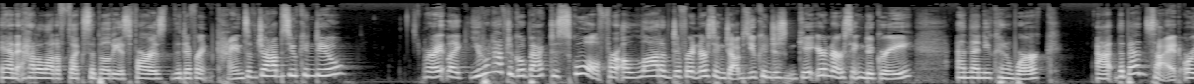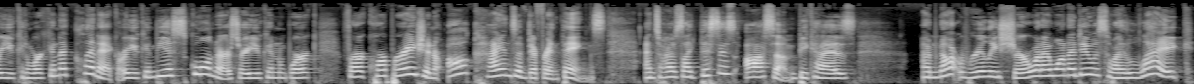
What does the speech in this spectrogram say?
And it had a lot of flexibility as far as the different kinds of jobs you can do right? Like you don't have to go back to school for a lot of different nursing jobs. You can just get your nursing degree and then you can work at the bedside or you can work in a clinic or you can be a school nurse or you can work for a corporation or all kinds of different things. And so I was like this is awesome because I'm not really sure what I want to do, so I like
